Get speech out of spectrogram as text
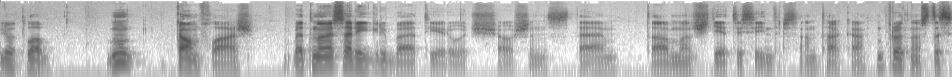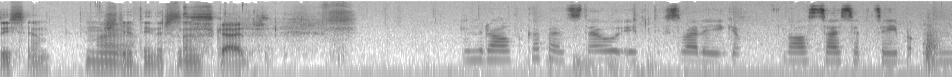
ļoti labi. Nu, kamuflāža. Bet nu, es arī gribētu ieroču šaušanas tēmu. Tā man šķiet visinteresantākā. Nu, protams, tas visiem Nu, jā, šķiet interesanti. tas ir Skaidrs. Un, Ralf, kāpēc tev ir tik svarīga valsts aizsardzība un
